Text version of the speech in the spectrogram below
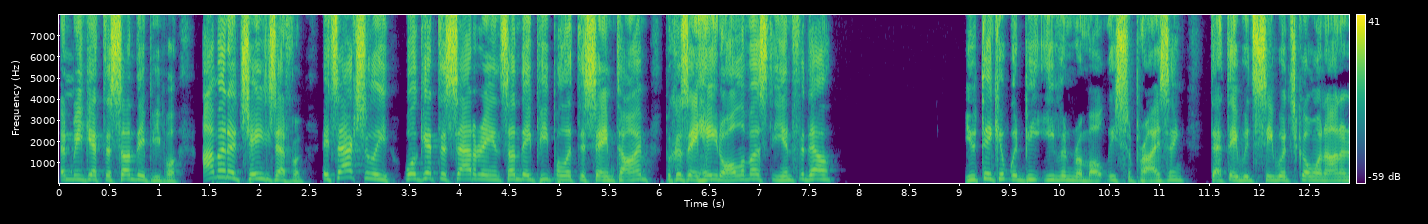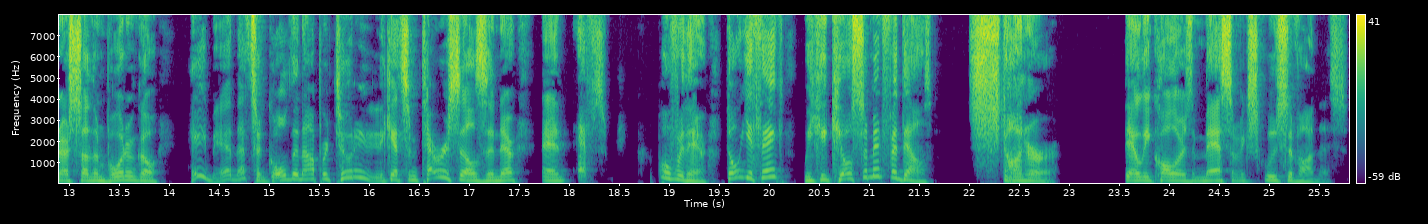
and we get the Sunday people. I'm going to change that from it's actually we'll get the Saturday and Sunday people at the same time because they hate all of us, the infidel. You think it would be even remotely surprising that they would see what's going on in our southern border and go, hey, man, that's a golden opportunity to get some terror cells in there and F over there. Don't you think we could kill some infidels? Stunner. Daily Caller is a massive exclusive on this.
